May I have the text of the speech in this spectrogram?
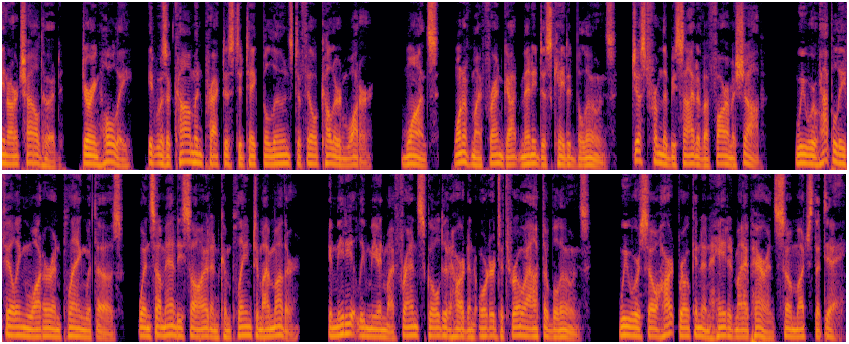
In our childhood, during Holi, it was a common practice to take balloons to fill colored water. Once, one of my friend got many discated balloons, just from the beside of a pharma shop. We were happily filling water and playing with those, when some Andy saw it and complained to my mother. Immediately me and my friend scolded hard in order to throw out the balloons. We were so heartbroken and hated my parents so much that day.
